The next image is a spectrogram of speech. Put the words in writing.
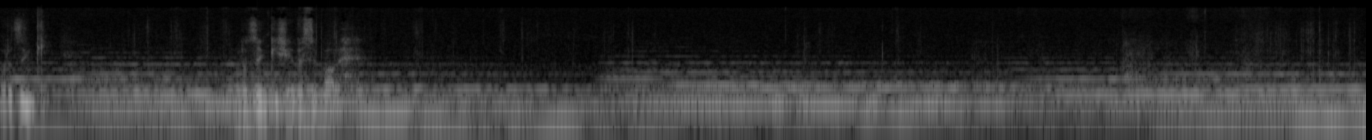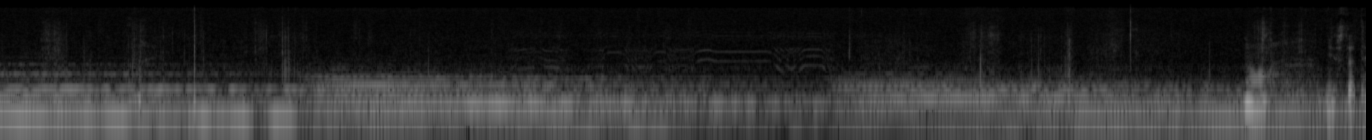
rodzynki. Rodzynki się wysypały. Niestety.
